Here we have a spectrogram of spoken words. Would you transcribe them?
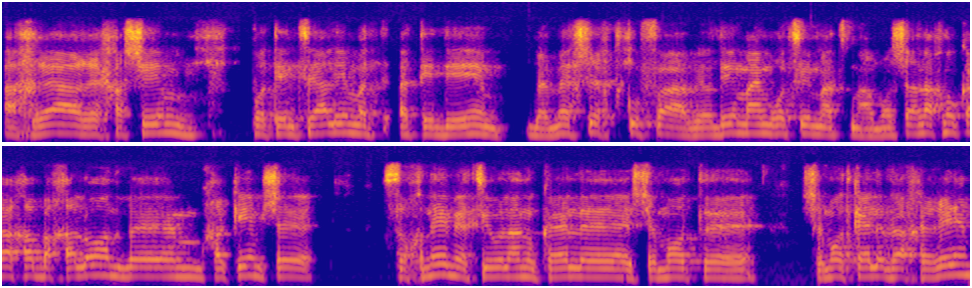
אחרי הרכשים פוטנציאליים עת- עתידיים במשך תקופה ויודעים מה הם רוצים מעצמם, או שאנחנו ככה בחלון ומחכים שסוכנים יציעו לנו כאלה שמות, אה, שמות כאלה ואחרים,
